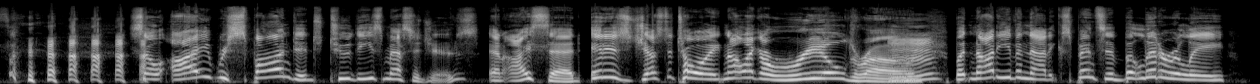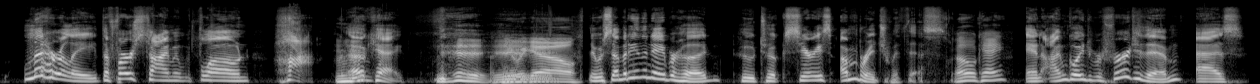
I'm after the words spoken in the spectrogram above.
so I responded to these messages and I said, "It is just a toy, not like a real drone, mm-hmm. but not even that expensive, but literally, literally the first time it was flown, ha." Mm-hmm. Okay. Here we go. There was somebody in the neighborhood who took serious umbrage with this, oh, Okay. and I'm going to refer to them as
